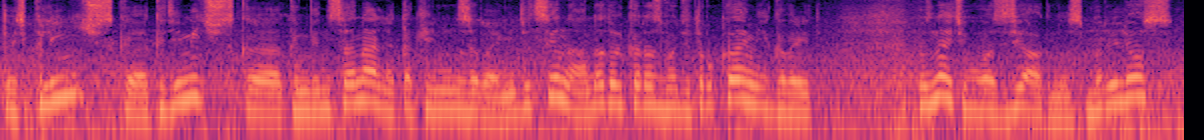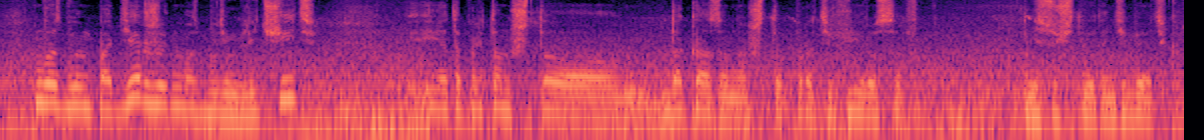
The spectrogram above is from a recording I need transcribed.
То есть клиническая, академическая, конвенциональная, как ее не называем, медицина, она только разводит руками и говорит, вы знаете, у вас диагноз боррелиоз, мы вас будем поддерживать, мы вас будем лечить. И это при том, что доказано, что против вирусов не существует антибиотиков.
